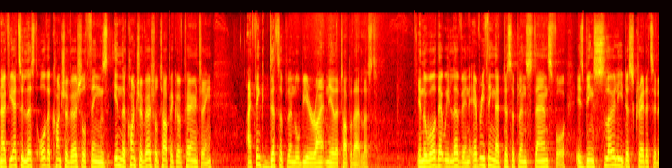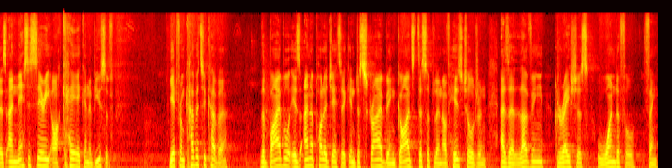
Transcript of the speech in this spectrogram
Now, if you had to list all the controversial things in the controversial topic of parenting, I think discipline will be right near the top of that list. In the world that we live in, everything that discipline stands for is being slowly discredited as unnecessary, archaic, and abusive. Yet, from cover to cover, the Bible is unapologetic in describing God's discipline of His children as a loving, gracious, wonderful thing.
